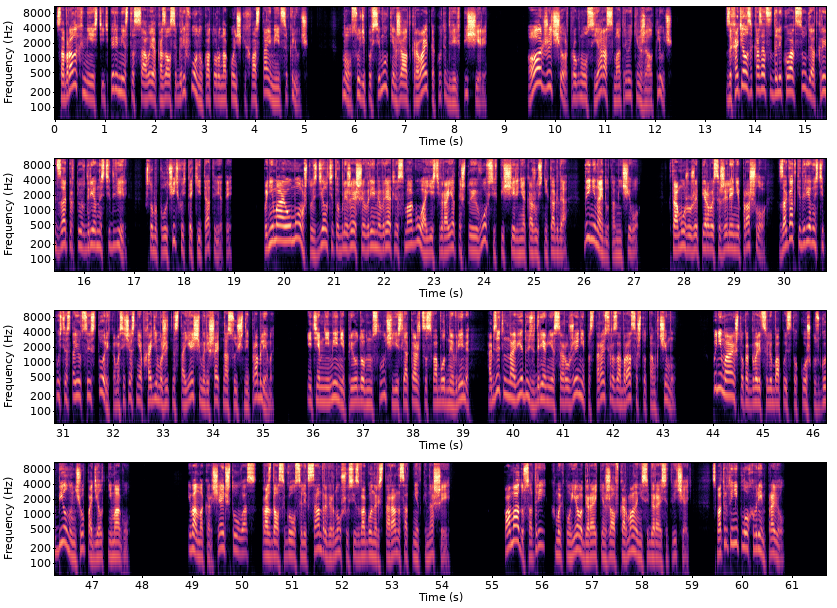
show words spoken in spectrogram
Собрал их вместе, и теперь вместо совы оказался грифон, у которого на кончике хвоста имеется ключ. Ну, судя по всему, кинжал открывает какую-то дверь в пещере. «Вот же черт!» — ругнулся я, рассматривая кинжал-ключ. Захотелось оказаться далеко отсюда и открыть запертую в древности дверь, чтобы получить хоть какие-то ответы. Понимаю умом, что сделать это в ближайшее время вряд ли смогу, а есть вероятность, что и вовсе в пещере не окажусь никогда, да и не найду там ничего. К тому же уже первое сожаление прошло. Загадки древности пусть остаются историком, а сейчас необходимо жить настоящим и решать насущные проблемы. И тем не менее, при удобном случае, если окажется свободное время, обязательно наведаюсь в древнее сооружение и постараюсь разобраться, что там к чему. Понимаю, что, как говорится, любопытство кошку сгубил, но ничего поделать не могу. «Иван Макарович, что у вас?» — раздался голос Александра, вернувшегося из вагона ресторана с отметкой на шее. «Помаду сотри», — хмыкнул я, убирая кинжал в карман и не собираясь отвечать. «Смотрю, ты неплохо время провел».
